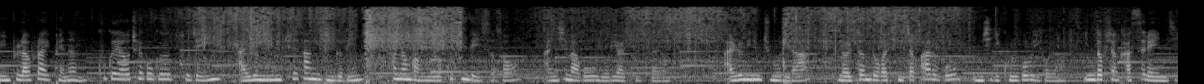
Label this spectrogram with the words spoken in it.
윈플라 후라이팬은 쿠그웨어 최고급 소재인 알루미늄 최상위 등급인 천연 광물로 코팅돼 있어서 안심하고 요리할 수 있어요. 알루미늄 주물이라 열전도가 진짜 빠르고 음식이 골고루 익어요. 인덕션 가스레인지,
